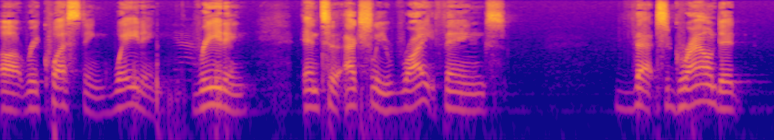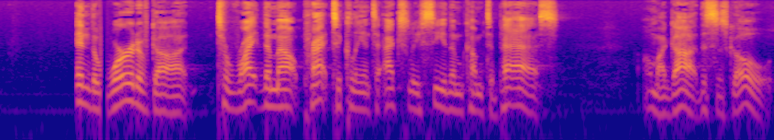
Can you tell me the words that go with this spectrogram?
uh, requesting, waiting, reading, and to actually write things that's grounded in the Word of God, to write them out practically and to actually see them come to pass. Oh my God, this is gold.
